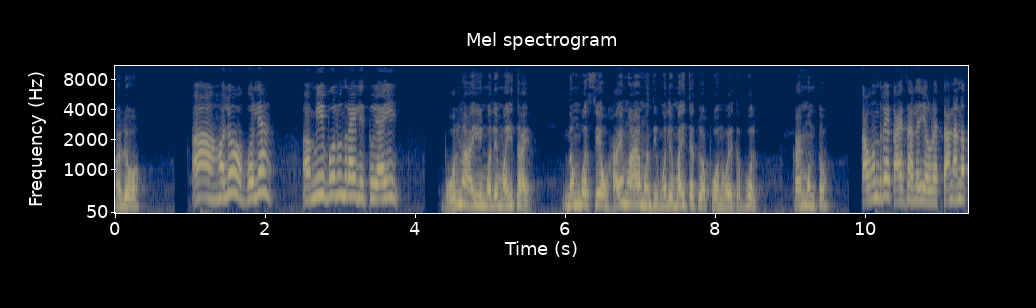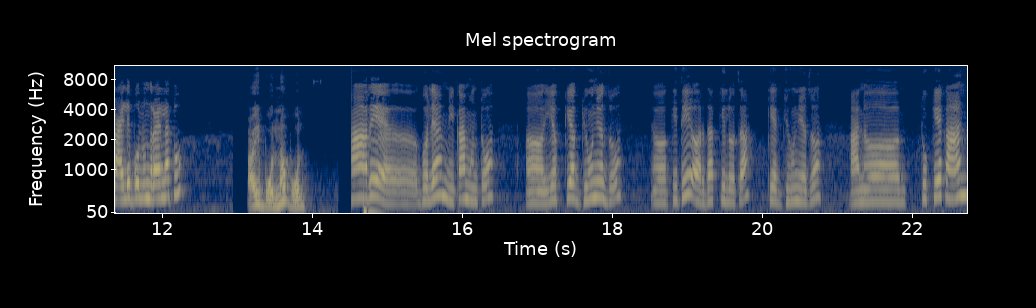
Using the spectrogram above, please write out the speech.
हॅलो. आ हॅलो गोल्या अ, मी बोलून राहिली तू आई बोल ना आई मला माहीत आहे. नंबर सेव्ह आहे माया म्हणते मला माहीत आहे तुझा फोन व्हायचं बोल. काय म्हणतो? काहून रे? काय झालं? एवढ्या तानानं कायले बोलून राहिला तू? आई बोल ना बोल. हा अरे गोल्या मी काय म्हणतो? अ, एक केक घेऊन येजो अ, किती? अर्धा किलोचा केक घेऊन येजो आणि तू केक आण.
